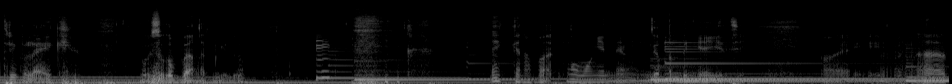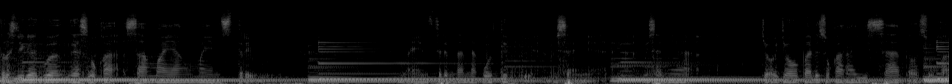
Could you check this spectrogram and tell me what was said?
Triple H gue suka banget gitu. Eh kenapa ngomongin yang gak penting kayak gitu sih? Oh, uh, terus juga gue nggak suka sama yang mainstream. Mainstream tanda kutip ya misalnya misalnya cowok-cowok pada suka Raisa atau suka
